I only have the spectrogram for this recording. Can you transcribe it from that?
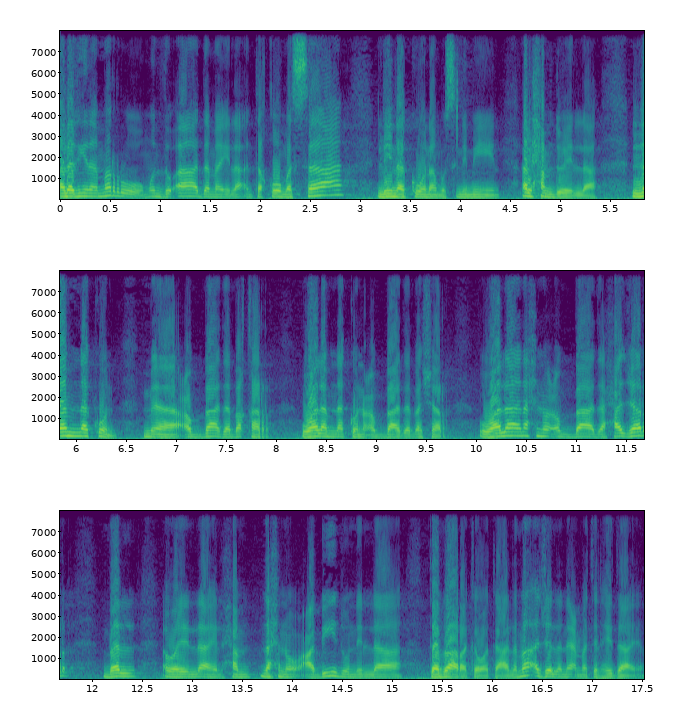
الذين مروا منذ آدم إلى أن تقوم الساعة لنكون مسلمين. الحمد لله. لم نكن عباد بقر ولم نكن عباد بشر ولا نحن عباد حجر بل ولله الحمد نحن عبيد لله تبارك وتعالى ما أجل نعمة الهداية.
